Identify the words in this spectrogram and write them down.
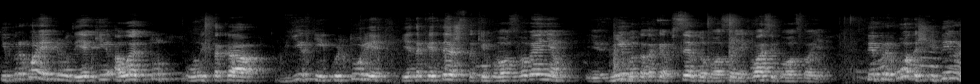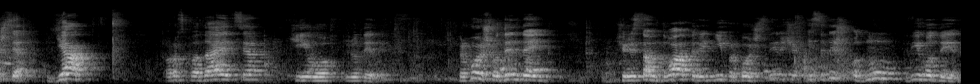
І приходять люди, які, але тут у них така в їхній культурі є таке теж з таким благословенням, нібито таке псевдоблагословення, класі благословення. Ти приходиш і дивишся, як розкладається тіло людини. Приходиш один день, через там 2-3 дні приходиш слідчий і сидиш одну-дві години.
